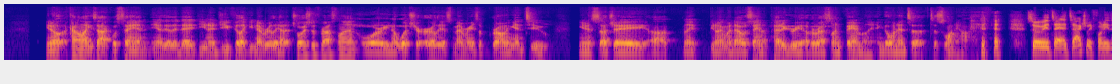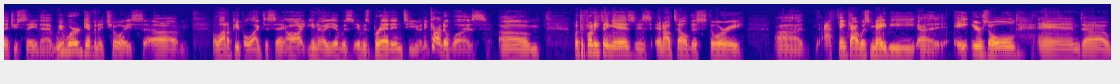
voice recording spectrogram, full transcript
you know, kind of like Zach was saying, you know, the other day. You know? Do you feel like you never really had a choice with wrestling, or you know, what's your earliest memories of growing into you know, such a uh, like you know, like my dad was saying, a pedigree of a wrestling family, and going into to Suwannee High. so it's it's actually funny that you say that. We were given a choice. Um, a lot of people like to say, "Oh, you know, it was it was bred into you," and it kind of was. Um, but the funny thing is, is and I'll tell this story. Uh, I think I was maybe uh, eight years old, and uh,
